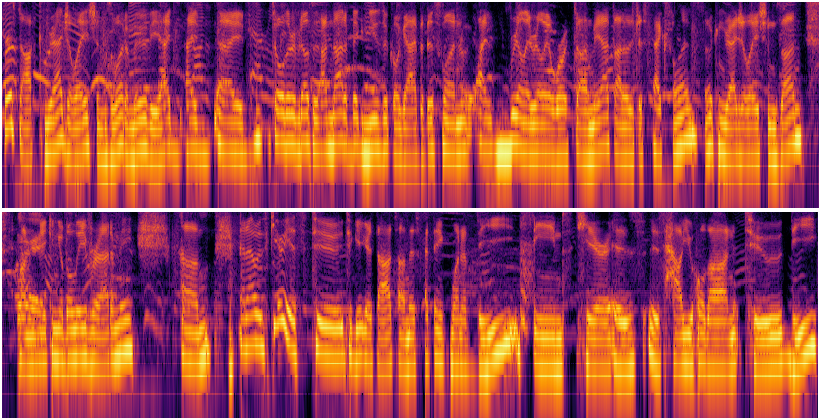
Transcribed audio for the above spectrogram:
First off, congratulations! What a movie! I, I, I told everybody else I'm not a big musical guy, but this one I really really worked on me. I thought it was just excellent. So congratulations on on making a believer out of me. Um, and I was curious to to get your thoughts on this. I think one of the themes here is is how you hold on to the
